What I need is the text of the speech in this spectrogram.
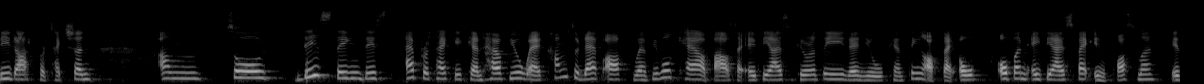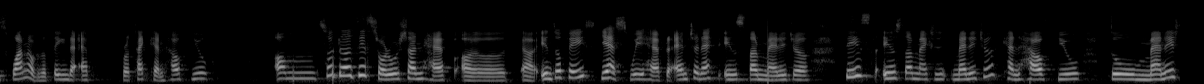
DDoS protection. Um, so this thing, this app protect, it can help you when it comes to DevOps, when people care about the API security, then you can think of like open API spec enforcement. It's one of the things that app protect can help you um, so does this solution have an interface? Yes, we have the Nginx Instance Manager. This Instance Manager can help you to manage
